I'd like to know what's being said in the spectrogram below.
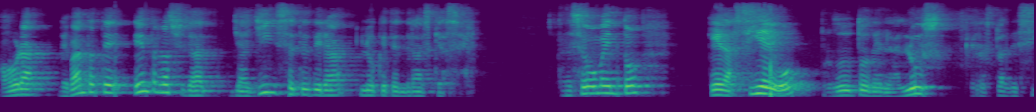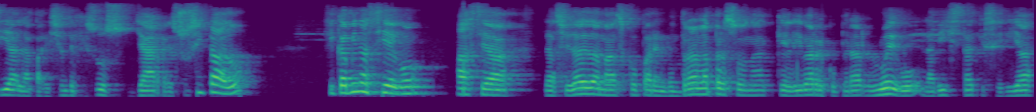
Ahora levántate, entra a la ciudad y allí se te dirá lo que tendrás que hacer. En ese momento queda ciego, producto de la luz que resplandecía la aparición de Jesús ya resucitado, y camina ciego hacia la ciudad de Damasco para encontrar a la persona que le iba a recuperar luego la vista, que sería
